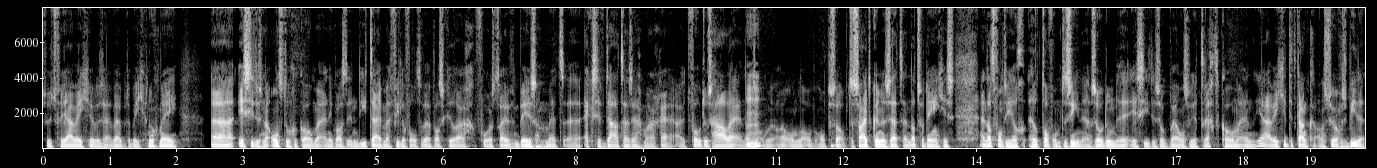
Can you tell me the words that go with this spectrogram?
zoiets van, ja, weet je, we, zijn, we hebben er een beetje genoeg mee. eh, is hij dus naar ons toegekomen. En ik was in die tijd met Villa Volteweb was ik heel erg voortstrevend bezig met eh exif data, zeg maar, eh, uit foto's halen en dat Mhm. om, om- op, op, op de site kunnen zetten en dat soort dingetjes. En dat vond hij heel, heel tof om te zien. En zodoende is hij dus ook bij ons weer terechtgekomen. En ja, weet je, dit kan ik aan service bieden.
